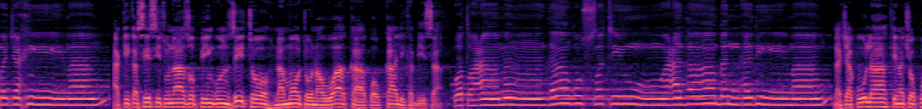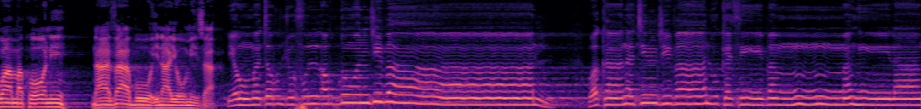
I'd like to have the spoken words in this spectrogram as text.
وجحيما Hakika sisi tunazo pingu nzito na moto unaowaka kwa ukali kabisa. وطعاما ذا غصة وعذابا أليما na chakula kinachokwama kooni na adhabu inayoumiza. Yawma tarjufu al-ardu wal-jibal wa kanat al kathiban mahila,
